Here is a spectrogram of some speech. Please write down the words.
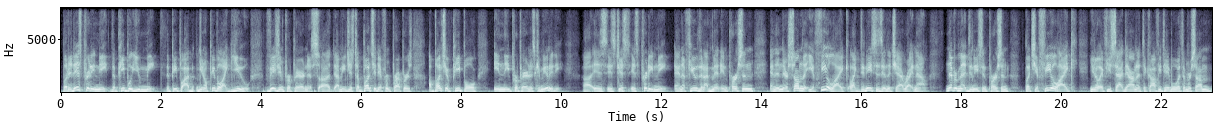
But it is pretty neat. The people you meet, the people, I, you know, people like you, vision preparedness. Uh, I mean, just a bunch of different preppers, a bunch of people in the preparedness community. Uh, is is just is pretty neat, and a few that I've met in person, and then there's some that you feel like like Denise is in the chat right now. Never met Denise in person, but you feel like you know if you sat down at the coffee table with him or something,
